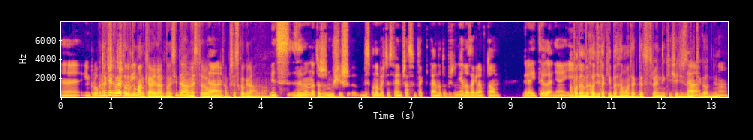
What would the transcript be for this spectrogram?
e, No improvement. tak jak akurat tu Monkey Island, no jest idealne sterowanie, Tak. tam wszystko gra, no. Więc ze względu na to, że musisz dysponować tym swoim czasem tak ten, no to wiesz, no nie no, zagram w tą grę i tyle, nie? I, A potem wychodzi taki behemoth jak Death Stranding i siedzisz dwa Tak, tygodnie. No.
